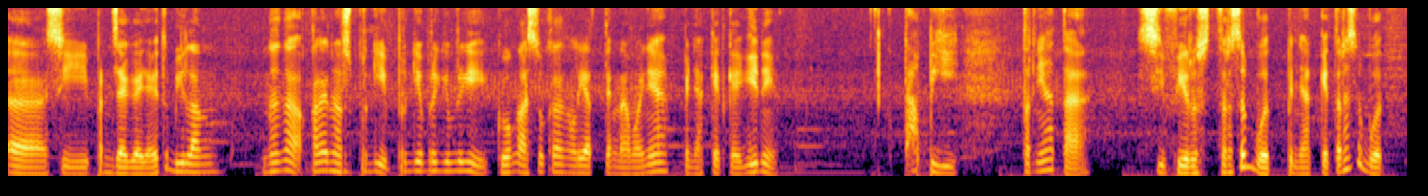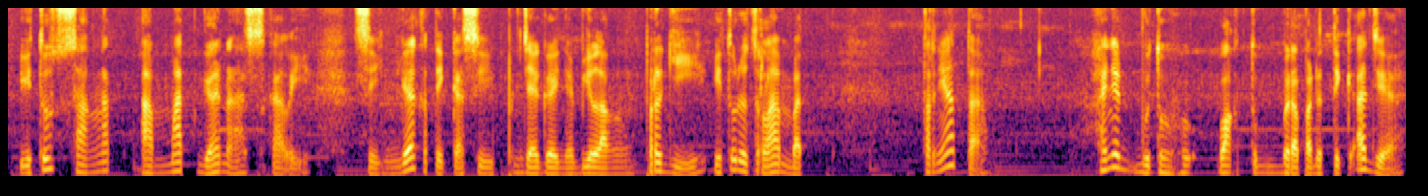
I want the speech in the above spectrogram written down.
uh, si penjaganya itu bilang nggak nggak kalian harus pergi pergi pergi pergi. Gue nggak suka ngelihat yang namanya penyakit kayak gini. Tapi ternyata si virus tersebut, penyakit tersebut itu sangat amat ganas sekali. Sehingga ketika si penjaganya bilang pergi, itu udah terlambat. Ternyata hanya butuh waktu beberapa detik aja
